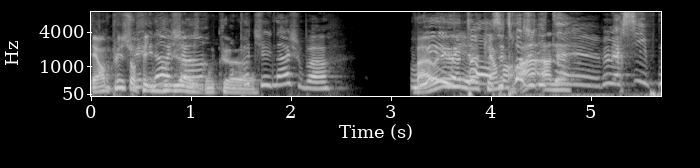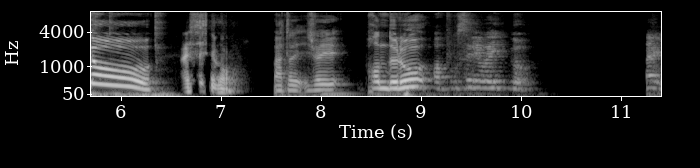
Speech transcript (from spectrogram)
Et en plus, on fait une boule hein donc. Euh... On tu Nash ou pas? Bah oui, oui, attends, c'est trois ah, unités Mais merci, Hypno Ah si, c'est bon. Attendez, je vais prendre de l'eau pour célébrer. Allez.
